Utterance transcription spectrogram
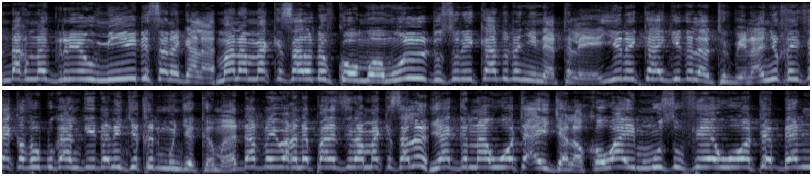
Ndax nag réew mii di Sénégal maanaam Macky Sall daf koo moomul du suñuy kàddu dañuy nettale yéen kaay gi de la Tribune ñu xëy fekk fa Bougane Gueye Dany ci mu njëkk ma. Daat nay wax ne président Macky Sall yàgg naa woote ay dialogue. Waaye musu fee woote benn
